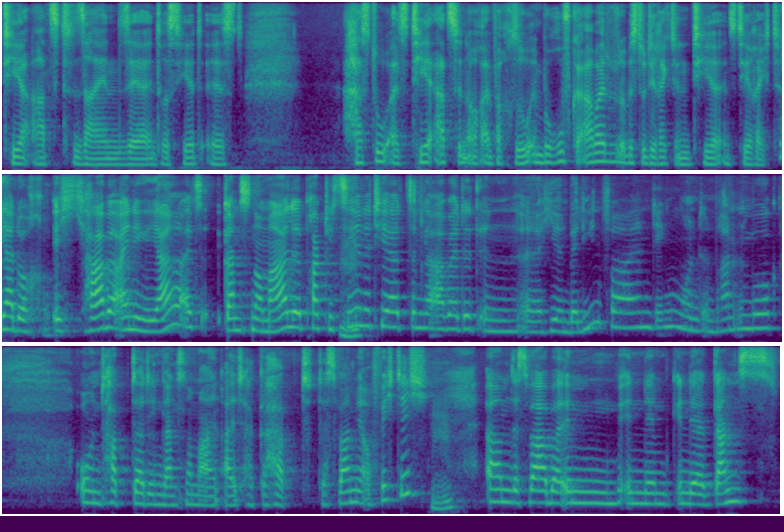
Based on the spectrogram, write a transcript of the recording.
Tierarzt sein sehr interessiert, ist, Hast du als Tierärztin auch einfach so im Beruf gearbeitet oder bist du direkt in Tier, ins Tierrecht? Ja, doch. Ich habe einige Jahre als ganz normale praktizierende mhm. Tierärztin gearbeitet, in, äh, hier in Berlin vor allen Dingen und in Brandenburg und habe da den ganz normalen Alltag gehabt. Das war mir auch wichtig. Mhm. Ähm, das war aber im, in, dem, in der ganz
